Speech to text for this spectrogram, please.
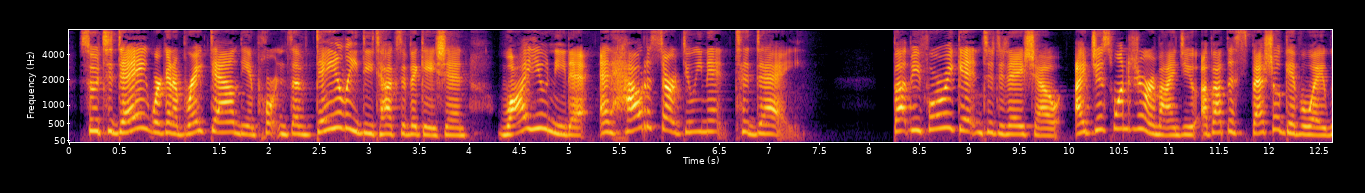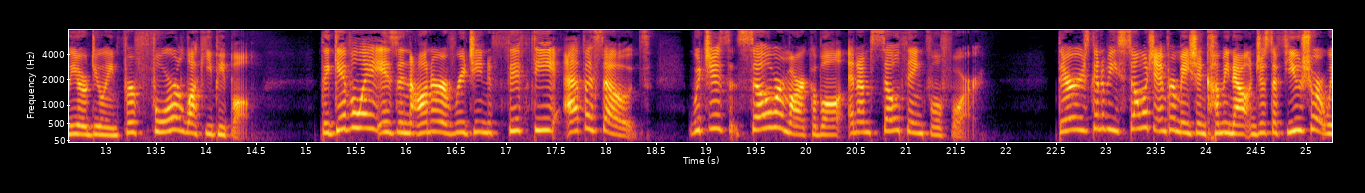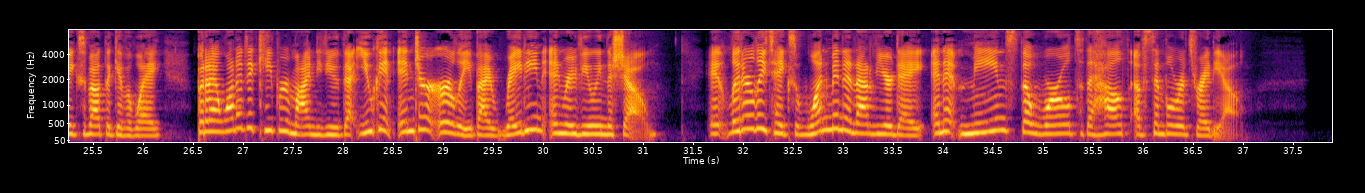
So, today we're going to break down the importance of daily detoxification why you need it, and how to start doing it today. But before we get into today's show, I just wanted to remind you about the special giveaway we are doing for four lucky people. The giveaway is in honor of reaching 50 episodes, which is so remarkable and I'm so thankful for. There is going to be so much information coming out in just a few short weeks about the giveaway, but I wanted to keep reminding you that you can enter early by rating and reviewing the show. It literally takes one minute out of your day and it means the world to the health of Simple Roots Radio.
